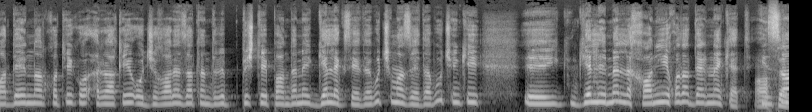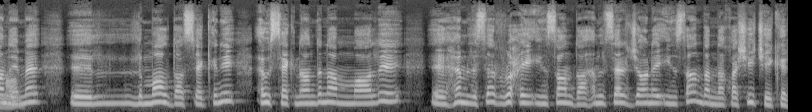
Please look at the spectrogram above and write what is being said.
madeyên narkotîk û eraqî û cixare zaten divê piştê pandemê gelek zêde bû. Çima zêde bû? Çimkî gelê me li xaniyê xwe de derneket. Însanê me li mal da sekinî, ew sekinandina malê hem li ser ruhê însan da hem li ser canê însan da nexweşî çêkir.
